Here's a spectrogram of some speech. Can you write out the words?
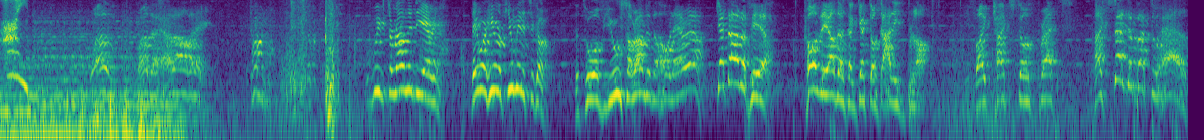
hide. Well, where the hell are they? Come. We've surrounded the area. They were here a few minutes ago. The two of you surrounded the whole area? Get out of here! Call the others and get those alleys blocked. If I catch those brats, I'll send them back to hell!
